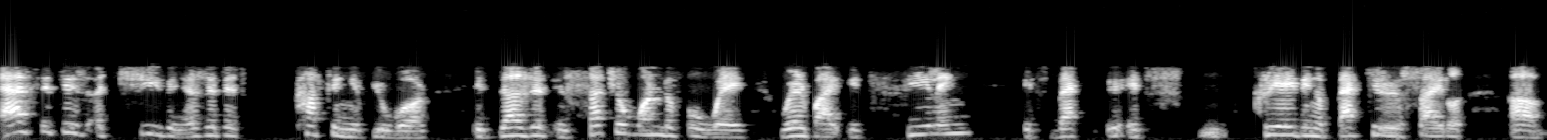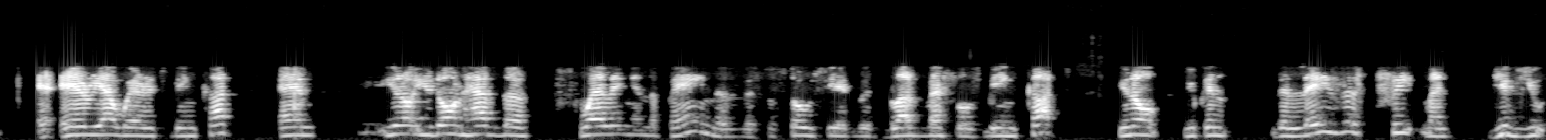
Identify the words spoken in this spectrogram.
as it is achieving, as it is cutting, if you were, it does it in such a wonderful way whereby it's sealing, it's back, it's creating a bactericidal uh, area where it's being cut, and you know you don't have the swelling and the pain that's associated with blood vessels being cut. You know, you can the laser treatment gives you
